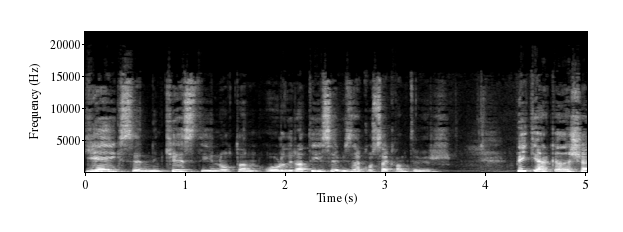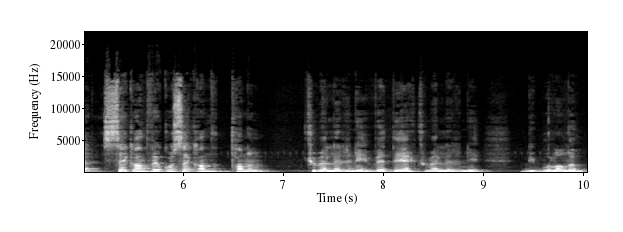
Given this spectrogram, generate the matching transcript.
y ekseninin kestiği noktanın ordinatı ise bize kosekantı verir. Peki arkadaşlar sekant ve kosekantın tanım kümelerini ve değer kümelerini bir bulalım.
